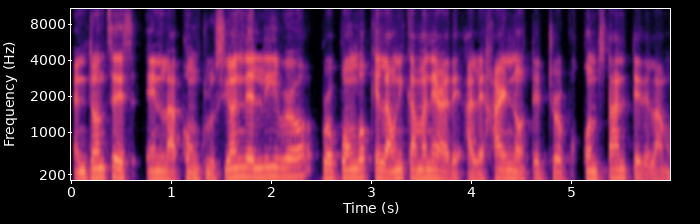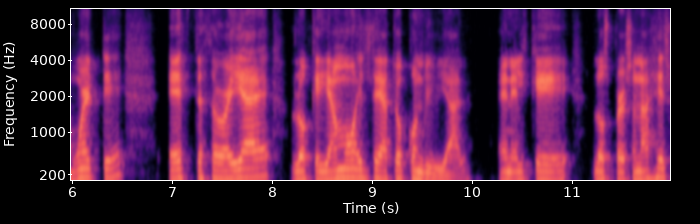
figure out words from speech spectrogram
Entonces, en la conclusión del libro, propongo que la única manera de alejarnos del tropo constante de la muerte es desarrollar lo que llamo el teatro convivial, en el que los personajes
